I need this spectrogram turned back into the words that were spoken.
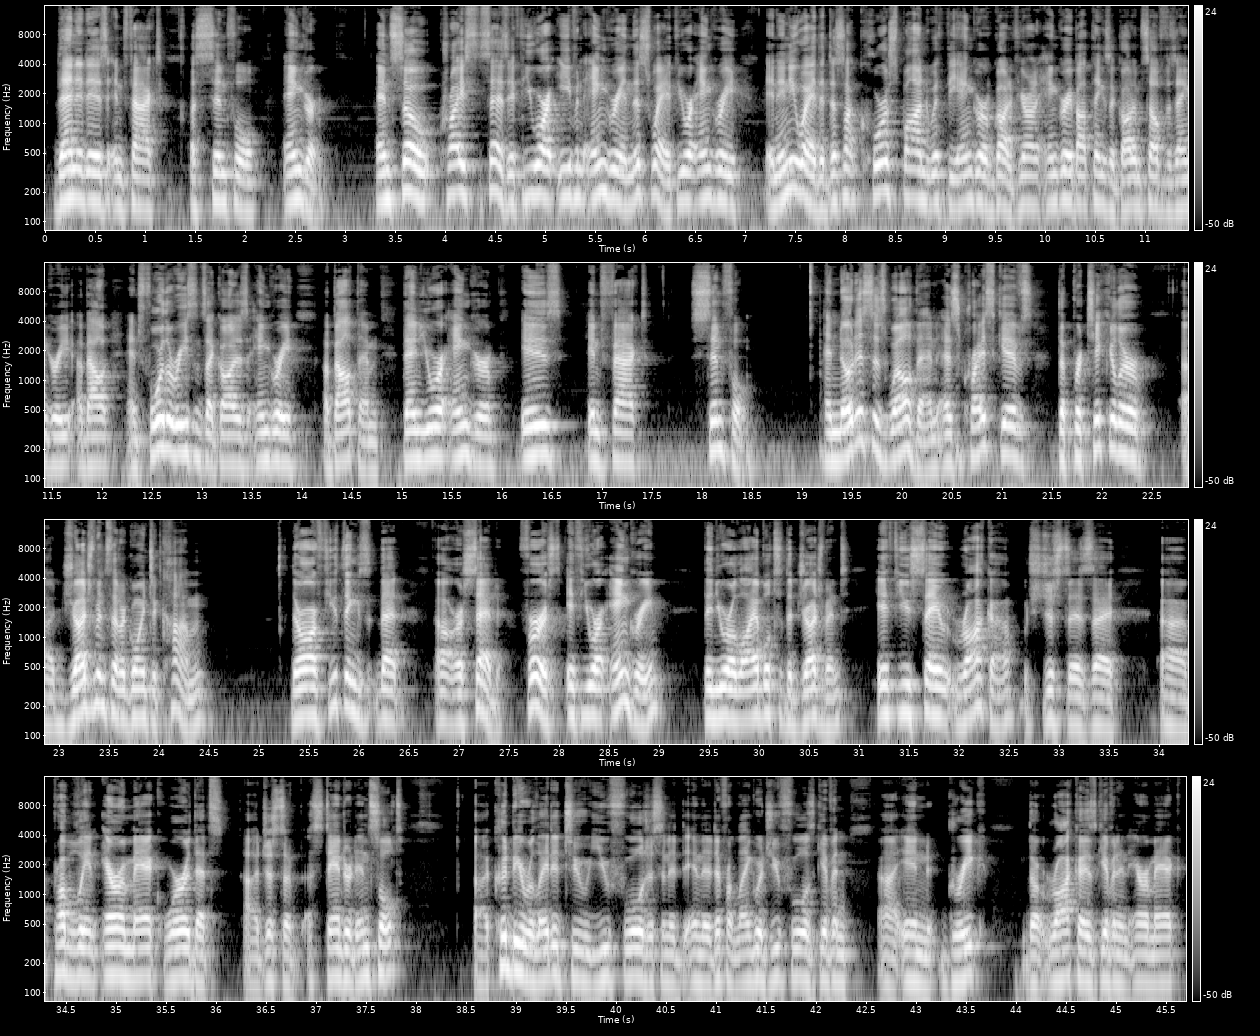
then it is in fact a sinful anger. And so Christ says, if you are even angry in this way, if you are angry in any way that does not correspond with the anger of God, if you're not angry about things that God himself is angry about, and for the reasons that God is angry about them, then your anger is in fact sinful. And notice as well then, as Christ gives the particular uh, judgments that are going to come, there are a few things that uh, are said. First, if you are angry, then you are liable to the judgment. If you say raka, which just is a uh, probably an Aramaic word that's uh, just a, a, standard insult, uh, could be related to you fool, just in a, in a different language. You fool is given uh, in Greek. The raka is given in Aramaic.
